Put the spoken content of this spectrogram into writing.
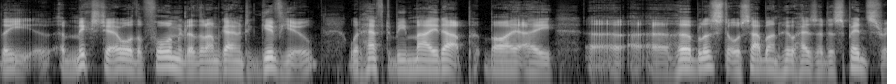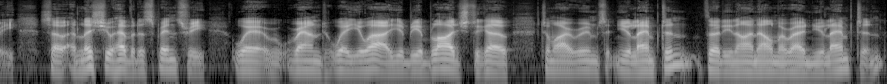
the mixture or the formula that I'm going to give you would have to be made up by a, uh, a herbalist or someone who has a dispensary. So, unless you have a dispensary where round where you are, you'd be obliged to go to my rooms at New Lambton, 39 Alma Road, New Lambton,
